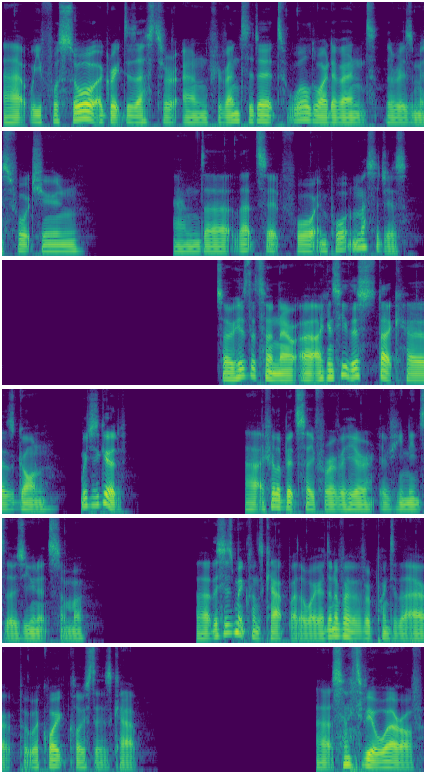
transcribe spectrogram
Uh, we foresaw a great disaster and prevented it. Worldwide event, there is a misfortune. And uh, that's it for important messages. So here's the turn now. Uh, I can see this stack has gone, which is good. Uh, I feel a bit safer over here if he needs those units somewhere. Uh, this is Mictlan's cap, by the way. I don't know if I've ever pointed that out, but we're quite close to his cap. Uh, something to be aware of.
